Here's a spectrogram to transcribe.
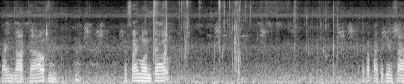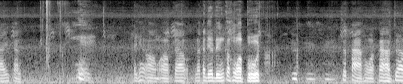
ไปหลอดเจ้ากับไซมอนเจ้า แล้วก็ปลาตะเพียนซ้ายกันไปให้ออมออกเจ้า แล้วก็เดี๋ยวดึงก็หัวปูดจะตาหัวขาดเจ้า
